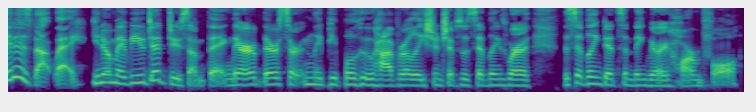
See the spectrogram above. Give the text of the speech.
it is that way. You know, maybe you did do something. There, there are certainly people who have relationships with siblings where the sibling did something very harmful.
